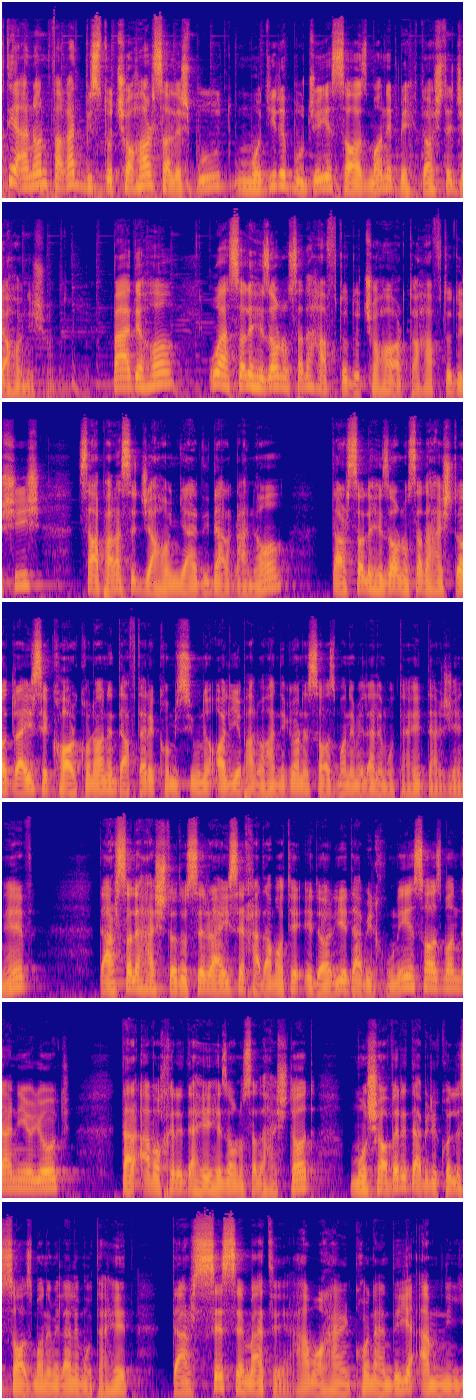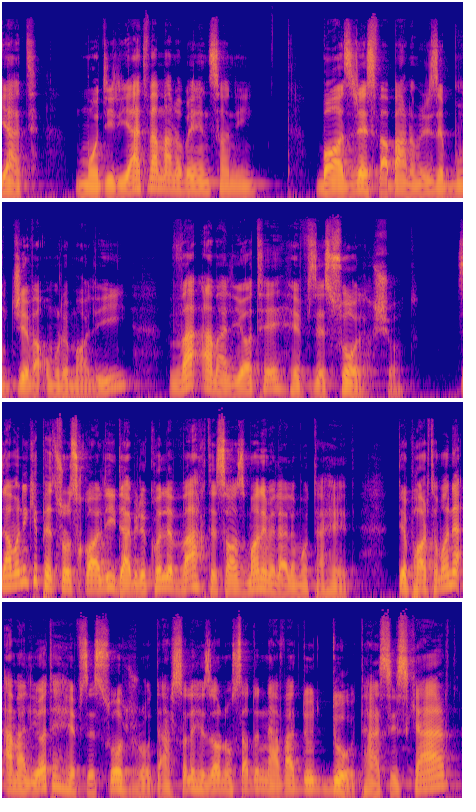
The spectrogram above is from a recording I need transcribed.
وقتی انان فقط 24 سالش بود مدیر بودجه سازمان بهداشت جهانی شد. بعدها او از سال 1974 تا 76 سرپرست جهانگردی در غنا در سال 1980 رئیس کارکنان دفتر کمیسیون عالی پناهندگان سازمان ملل متحد در ژنو در سال 83 رئیس خدمات اداری دبیرخونه سازمان در نیویورک در اواخر دهه 1980 مشاور دبیرکل سازمان ملل متحد در سه سمت هماهنگ کننده امنیت، مدیریت و منابع انسانی، بازرس و برنامه‌ریز بودجه و امور مالی و عملیات حفظ صلح شد. زمانی که پتروس قالی دبیر کل وقت سازمان ملل متحد دپارتمان عملیات حفظ صلح رو در سال 1992 تأسیس کرد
